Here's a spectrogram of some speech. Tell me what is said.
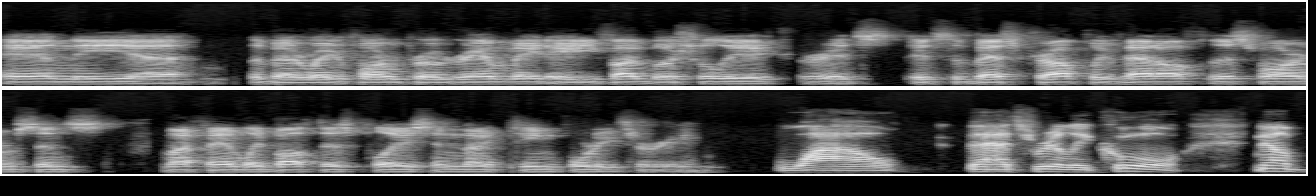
and the uh, the Better Way to Farm program made 85 bushel the acre. It's it's the best crop we've had off this farm since my family bought this place in 1943. Wow, that's really cool. Now,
